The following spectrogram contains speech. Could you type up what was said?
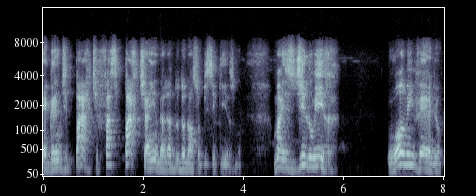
é grande parte, faz parte ainda do, do nosso psiquismo. Mas diluir o homem velho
